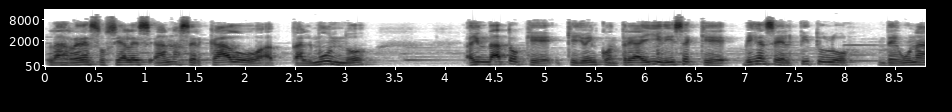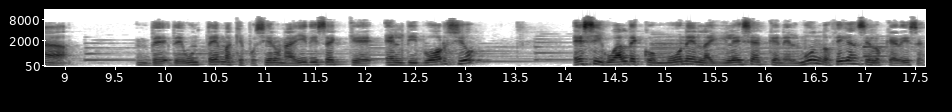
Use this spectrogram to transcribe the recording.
las redes sociales han acercado al mundo, hay un dato que, yo encontré ahí dice que, fíjense el título de, una, de, un tema que pusieron ahí, dice que el divorcio es igual de común en la iglesia que en el mundo. Fíjense lo que dice.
